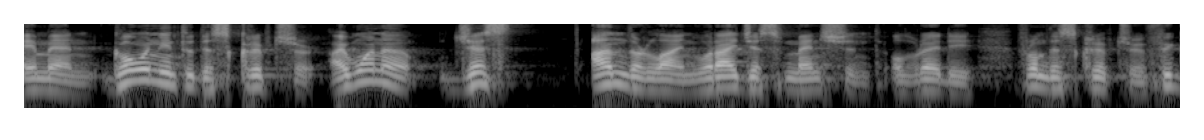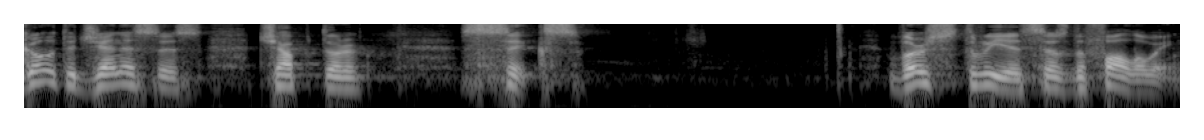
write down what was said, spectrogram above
Amen. Going into the scripture, I want to just underline what I just mentioned already from the scripture. If we go to Genesis chapter 6, verse 3, it says the following.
